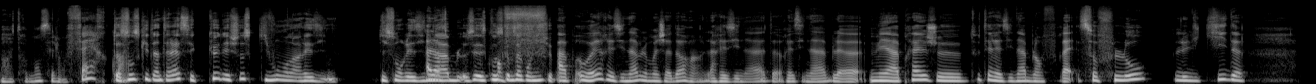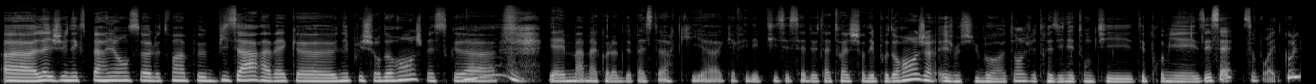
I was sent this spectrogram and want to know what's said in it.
bah, autrement, c'est l'enfer. De toute façon, ce qui t'intéresse, c'est que des choses qui vont dans la résine, qui sont résinables. c'est comme ça qu'on dit. ouais, résinable, moi j'adore hein, la résinade, résinable. Mais après, je, tout est résinable en vrai, sauf l'eau, le liquide. Euh, là, j'ai eu une expérience euh, l'autre fois un peu bizarre avec euh, une épluchure d'orange parce que euh, il y a Emma, ma coloc de pasteur, qui, qui a fait des petits essais de tatouage sur des peaux d'orange. Et je me suis dit, bon, attends, je vais te résiner ton petit, tes premiers essais, ça pourrait être cool.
